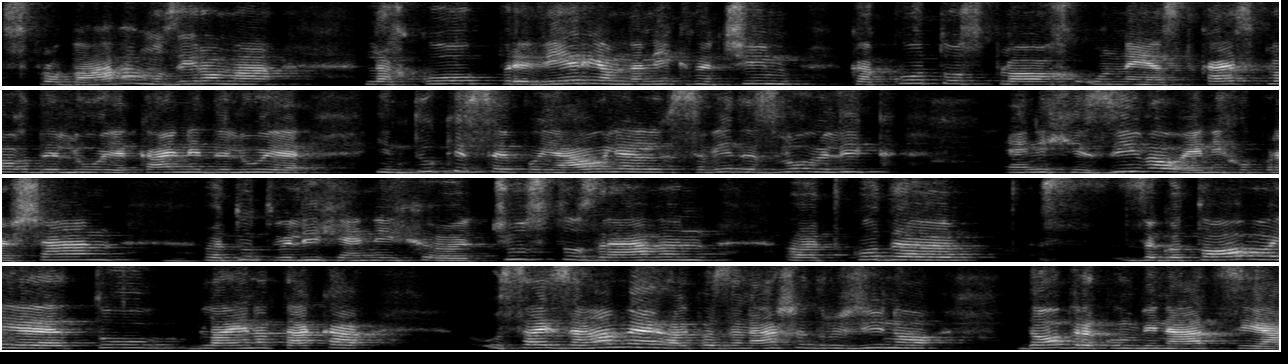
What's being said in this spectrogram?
sprobavam oziroma lahko preverjam na nek način, kako to sploh unesti, kaj sploh deluje, kaj ne deluje. In tukaj se je pojavljalo, seveda, zelo veliko enih izzivov, enih vprašanj, mhm. tudi veliko enih eh, čustev zraven. Eh, tako da zagotovo je to bila ena taka, vsaj za me ali pa za našo družino, dobra kombinacija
